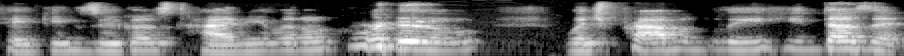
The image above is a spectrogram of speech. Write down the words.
taking zuko's tiny little crew which probably he doesn't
